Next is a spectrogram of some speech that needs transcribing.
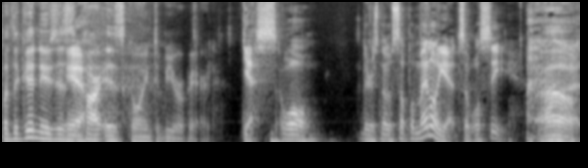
But the good news is the car is going to be repaired. yes, well, there's no supplemental yet. So we'll see. Oh,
